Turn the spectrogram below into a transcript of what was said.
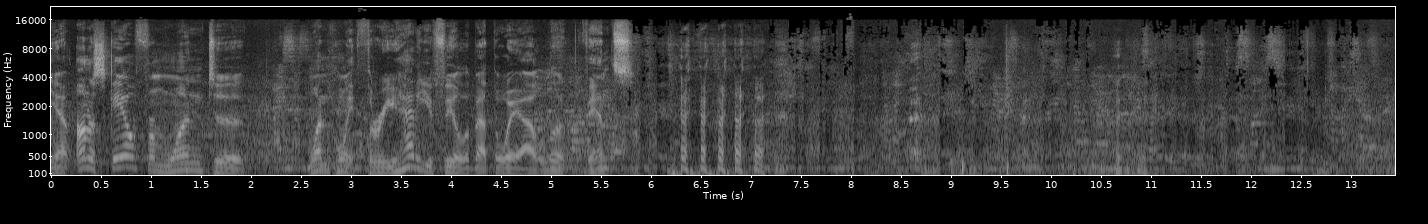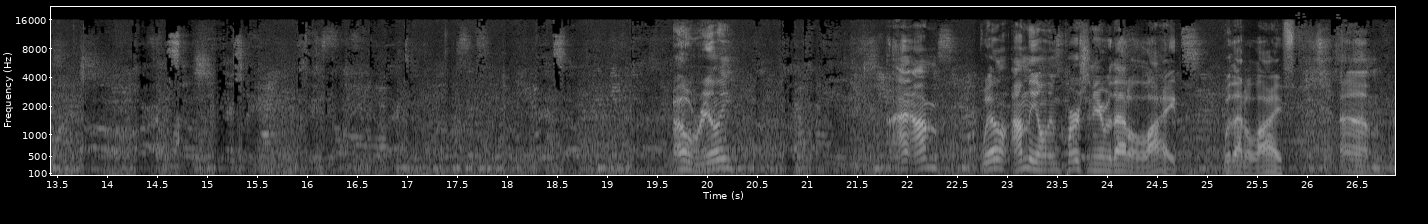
Yeah, on a scale from 1 to 1.3, how do you feel about the way I look, Vince? oh, really? I, I'm well. I'm the only person here without a light, without a life. Um,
